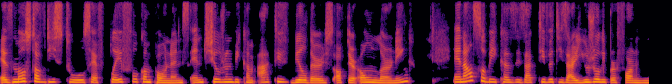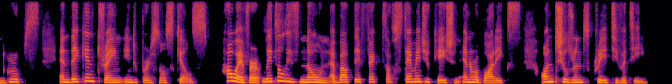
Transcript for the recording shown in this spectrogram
as most of these tools have playful components and children become active builders of their own learning. And also because these activities are usually performed in groups and they can train interpersonal skills. However, little is known about the effects of STEM education and robotics on children's creativity.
